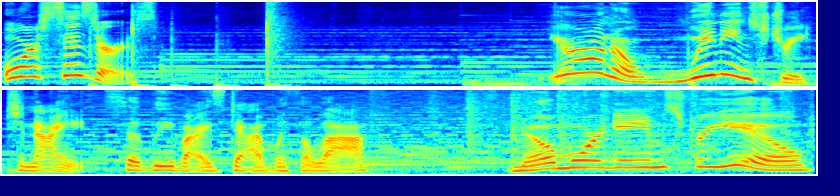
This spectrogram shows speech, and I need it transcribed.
or scissors. You're on a winning streak tonight, said Levi's dad with a laugh. No more games for you.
